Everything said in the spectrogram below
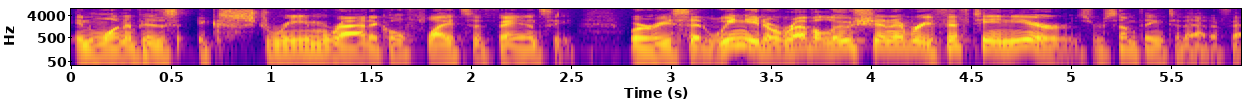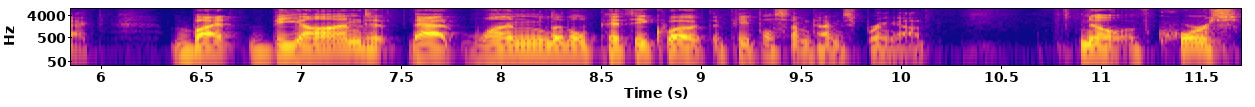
in one of his extreme radical flights of fancy, where he said, We need a revolution every 15 years, or something to that effect. But beyond that one little pithy quote that people sometimes bring up, no, of course,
